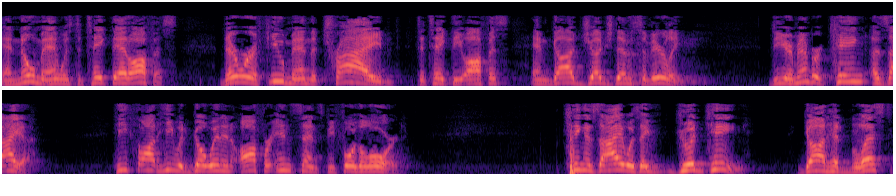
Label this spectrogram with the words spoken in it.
and no man was to take that office. There were a few men that tried to take the office, and God judged them severely. Do you remember King Uzziah? He thought he would go in and offer incense before the Lord. King Uzziah was a good king. God had blessed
